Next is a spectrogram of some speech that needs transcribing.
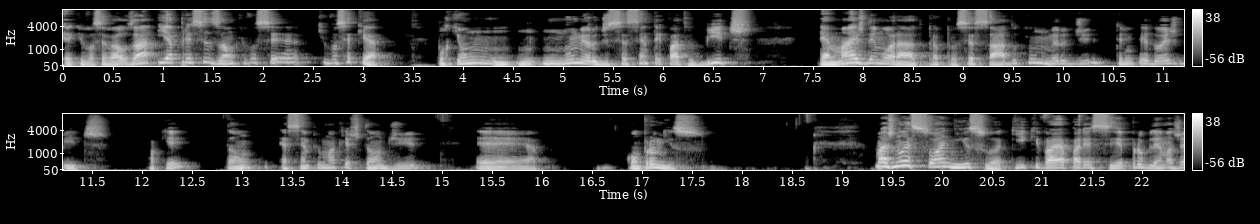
é que você vai usar e a precisão que você que você quer. Porque um, um, um número de 64 bits é mais demorado para processar do que um número de 32 bits ok então é sempre uma questão de é, compromisso mas não é só nisso aqui que vai aparecer problemas de,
